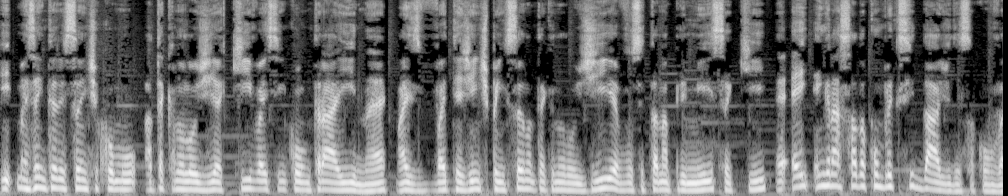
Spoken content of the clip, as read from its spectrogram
E, mas é interessante como a tecnologia aqui vai se encontrar aí, né? Mas vai ter gente pensando na tecnologia, você tá na premissa aqui. É, é, é engraçado a complexidade dessa conversa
